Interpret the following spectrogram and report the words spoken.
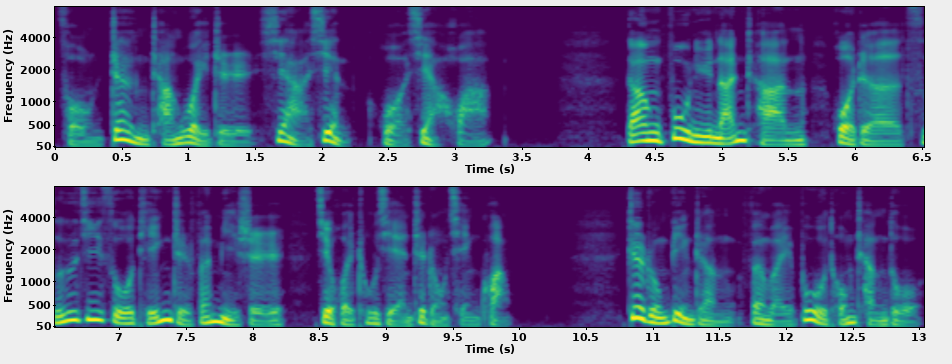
从正常位置下陷或下滑。当妇女难产或者雌激素停止分泌时，就会出现这种情况。这种病症分为不同程度，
